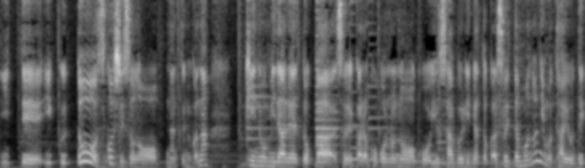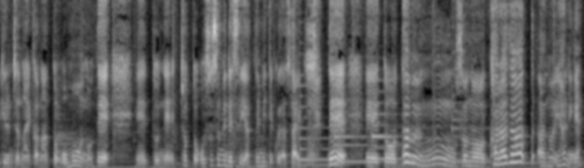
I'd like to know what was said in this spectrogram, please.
言っていくと少しその何て言うのかな気の乱れとかそれから心のこう揺さぶりだとかそういったものにも対応できるんじゃないかなと思うのでえっ、ー、とねちょっとおすすめですやってみてください。で、えっ、ー、と多分その体あのやはりね、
